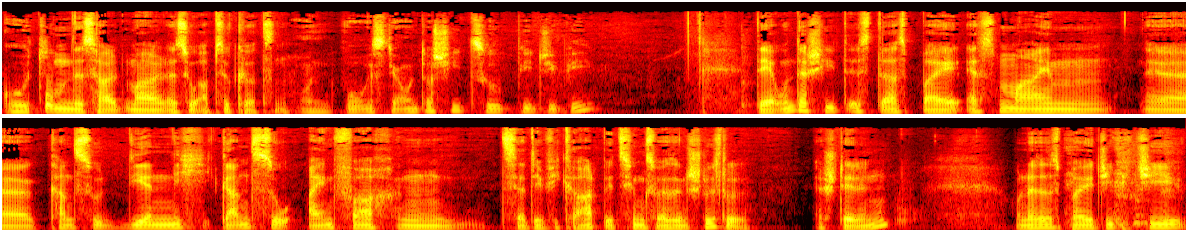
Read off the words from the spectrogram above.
Gut. um das halt mal so abzukürzen. Und wo ist der Unterschied zu PGP? Der Unterschied ist, dass bei S-MIME äh, kannst du dir nicht ganz so einfach ein Zertifikat beziehungsweise einen Schlüssel erstellen. Und das ist bei GPG,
